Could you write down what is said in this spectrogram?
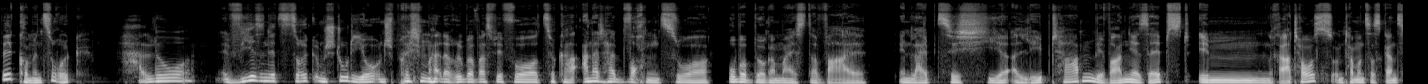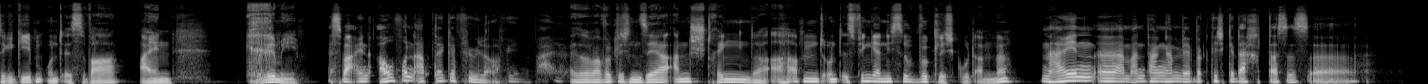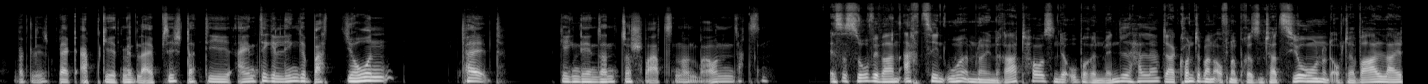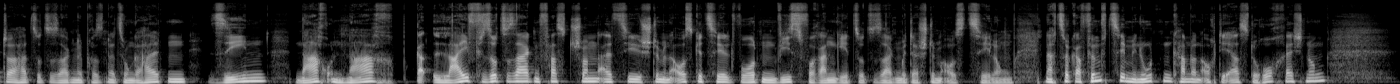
Willkommen zurück. Hallo. Wir sind jetzt zurück im Studio und sprechen mal darüber, was wir vor circa anderthalb Wochen zur Oberbürgermeisterwahl in Leipzig hier erlebt haben. Wir waren ja selbst im Rathaus und haben uns das Ganze gegeben und es war ein Krimi. Es war ein Auf und Ab der Gefühle auf jeden Fall. Also war wirklich ein sehr anstrengender Abend und es fing ja nicht so wirklich gut an, ne? Nein, äh, am Anfang haben wir wirklich gedacht, dass es äh, wirklich bergab geht mit Leipzig, dass die einzige linke Bastion fällt. gegen den sonst so schwarzen und braunen Sachsen? Es ist so, wir waren 18 Uhr im neuen Rathaus in der oberen Wendelhalle. Da konnte man auf einer Präsentation und auch der Wahlleiter hat sozusagen eine Präsentation gehalten, sehen nach und nach live sozusagen fast schon, als die Stimmen ausgezählt wurden, wie es vorangeht sozusagen mit der Stimmauszählung. Nach circa 15 Minuten kam dann auch die erste Hochrechnung.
